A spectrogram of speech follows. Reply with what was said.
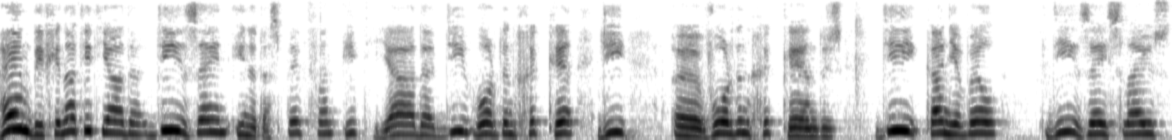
Hem bivchinat itjada, die zijn in het aspect van itjada, die worden gekend, die uh, worden gekend, dus die kan je wel, die zij sluist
